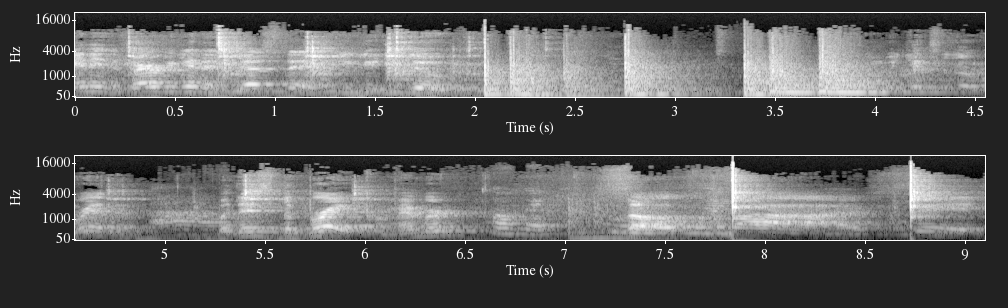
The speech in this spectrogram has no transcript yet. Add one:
beginning, the very beginning is just this. You, you do. When we get to the rhythm. But this is the break, remember? Okay. So, five, six,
